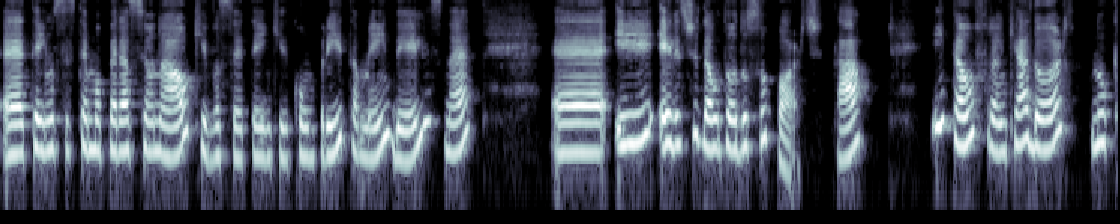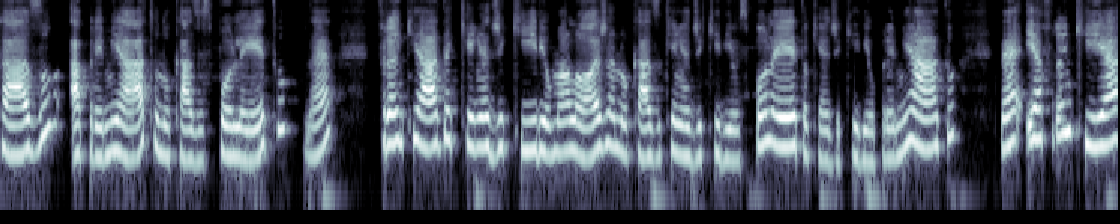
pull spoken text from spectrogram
eh, tem um sistema operacional que você tem que cumprir também deles, né, eh, e eles te dão todo o suporte, tá. Então, franqueador, no caso, a Premiato, no caso Spoleto, né, franqueado é quem adquire uma loja, no caso quem adquiriu o Spoleto, quem adquiriu o Premiato, né, e a franquia,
